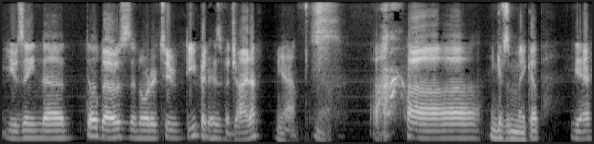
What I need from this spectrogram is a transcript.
using uh, dildos in order to deepen his vagina. Yeah, Uh, he gives him makeup. yeah.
